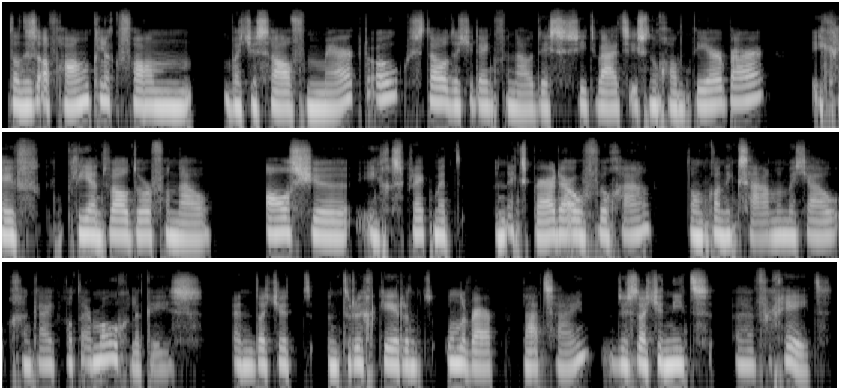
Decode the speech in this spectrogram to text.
Dat is afhankelijk van wat je zelf merkt ook. Stel dat je denkt van nou, deze situatie is nog hanteerbaar. Ik geef cliënt wel door van nou, als je in gesprek met een expert daarover wil gaan, dan kan ik samen met jou gaan kijken wat er mogelijk is. En dat je het een terugkerend onderwerp laat zijn. Dus dat je niet uh, vergeet.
